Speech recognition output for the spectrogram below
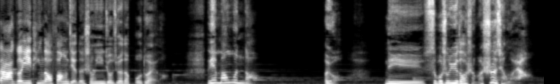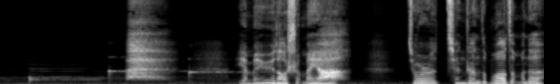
大哥一听到芳姐的声音就觉得不对了，连忙问道：“哎呦，你是不是遇到什么事情了呀？”“唉，也没遇到什么呀，就是前阵子不知道怎么的，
